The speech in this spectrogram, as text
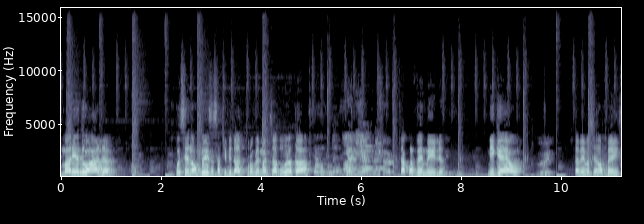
Maria Eduarda, você não fez essa atividade problematizadora, tá? E a minha, professor? Tá com vermelha. Miguel, também você não fez.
